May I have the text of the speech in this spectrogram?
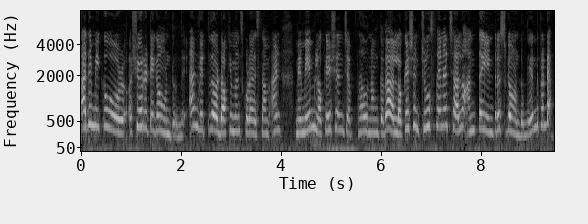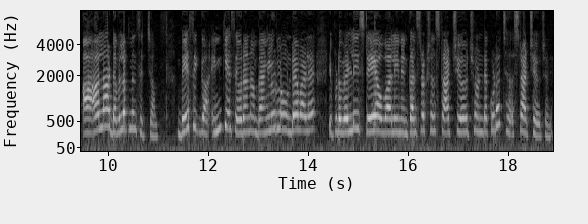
అది మీకు ష్యూరిటీగా ఉంటుంది. అండ్ విత్ డాక్యుమెంట్స్ కూడా ఇస్తాం. అండ్ మేమేం లొకేషన్ చెప్తా ఉన్నాం కదా ఆ లొకేషన్ చూస్తేనే చాలా అంత ఇంట్రెస్ట్గా ఉంటుంది. ఎందుకంటే అలా డెవలప్మెంట్స్ ఇచ్చాం. బేసిక్గా ఇన్ కేస్ ఎవరైనా బెంగళూరులో ఉండేవాళ్ళే ఇప్పుడు వెళ్ళి స్టే అవ్వాలి నేను కన్స్ట్రక్షన్ స్టార్ట్ చేయొచ్చు అంటే కూడా స్టార్ట్ చేయొచ్చు అండి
